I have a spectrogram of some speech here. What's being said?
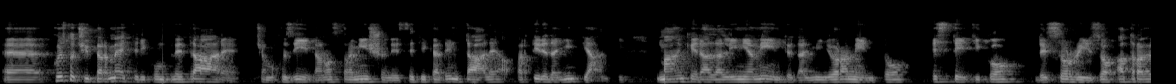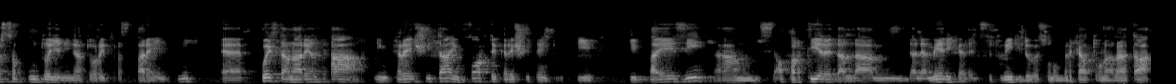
Eh, questo ci permette di completare, diciamo così, la nostra mission di estetica dentale a partire dagli impianti, ma anche dall'allineamento e dal miglioramento estetico del sorriso attraverso appunto gli allineatori trasparenti. Eh, questa è una realtà in crescita, in forte crescita in tutti i paesi, um, a partire dalla, dalle Americhe dagli Stati Uniti, dove sono un mercato, una realtà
